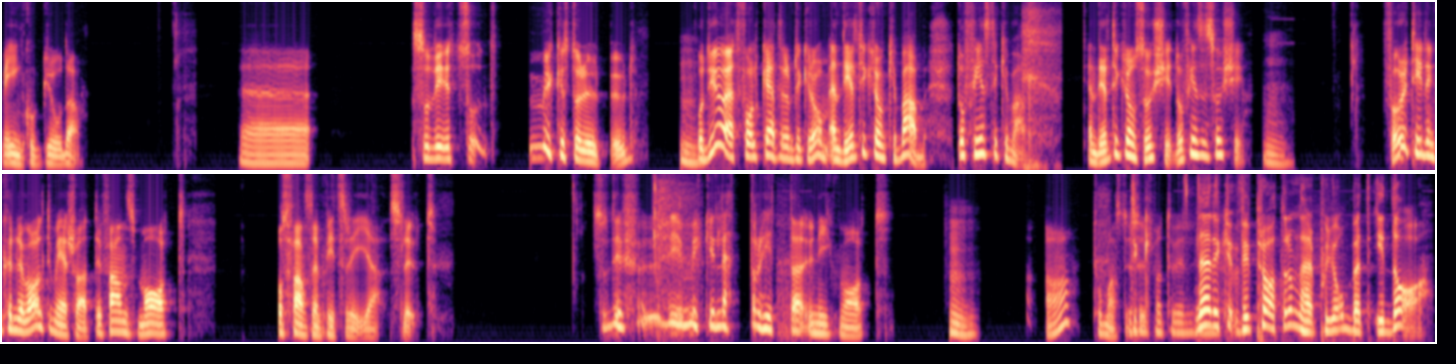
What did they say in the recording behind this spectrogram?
med inkokt groda. Eh, så det är ett så mycket större utbud. Mm. Och det gör att folk äter det de tycker om. En del tycker om kebab. Då finns det kebab. En del tycker om sushi. Då finns det sushi. Mm. Förr i tiden kunde det vara lite mer så att det fanns mat och så fanns det en pizzeria, slut. Så det, är- det är mycket lättare att hitta unik mat. Mm. Ja, Thomas, du ser ut som att du vill... Nej, det är kul. Vi pratade om det här på jobbet idag.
